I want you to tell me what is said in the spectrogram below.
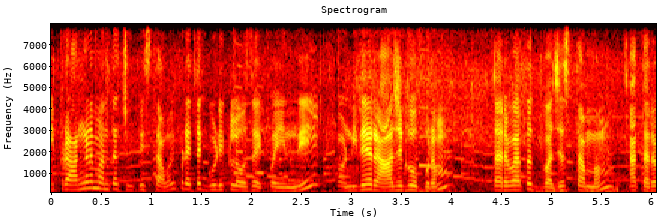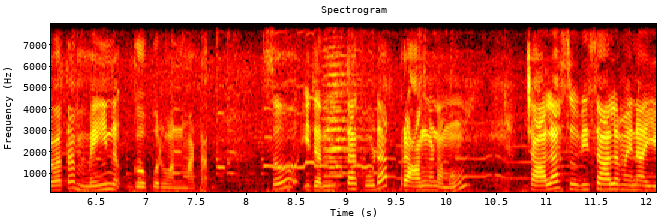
ఈ ప్రాంగణం అంతా చూపిస్తాము. ఇప్పుడైతే గుడి క్లోజ్ అయిపోయింది. ఇదే రాజగోపురం. తర్వాత ధ్వజస్తంభం ఆ తర్వాత మెయిన్ గోపురం అనమాట సో ఇదంతా కూడా ప్రాంగణము. చాలా సువిశాలమైన ఈ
